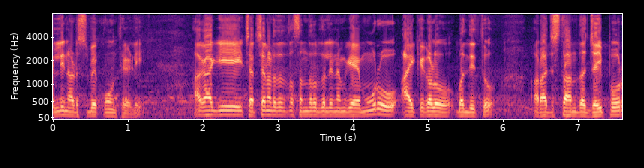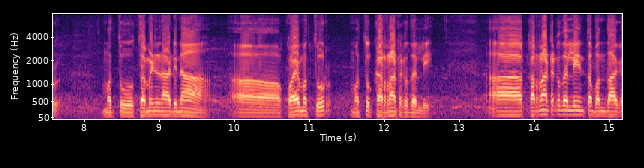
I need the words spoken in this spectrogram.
ಎಲ್ಲಿ ನಡೆಸಬೇಕು ಅಂತ ಹೇಳಿ. ಹಾಗಾಗಿ ಚರ್ಚೆ ನಡೆದಂಥ ಸಂದರ್ಭದಲ್ಲಿ ನಮಗೆ ಮೂರು ಆಯ್ಕೆಗಳು ಬಂದಿತ್ತು. ರಾಜಸ್ಥಾನದ ಜೈಪುರ್ ಮತ್ತು ತಮಿಳುನಾಡಿನ ಕೊಯಮತ್ತೂರ್ ಮತ್ತು ಕರ್ನಾಟಕದಲ್ಲಿ. ಕರ್ನಾಟಕದಲ್ಲಿ ಅಂತ ಬಂದಾಗ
